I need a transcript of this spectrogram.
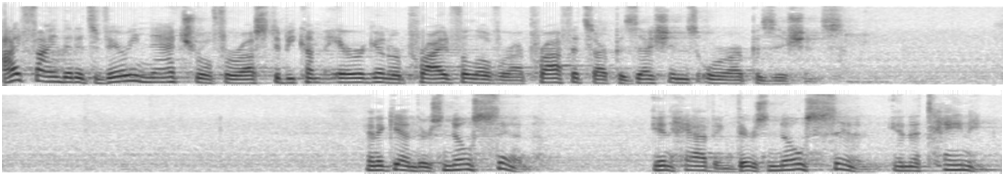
I find that it's very natural for us to become arrogant or prideful over our profits, our possessions, or our positions. And again, there's no sin in having, there's no sin in attaining.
